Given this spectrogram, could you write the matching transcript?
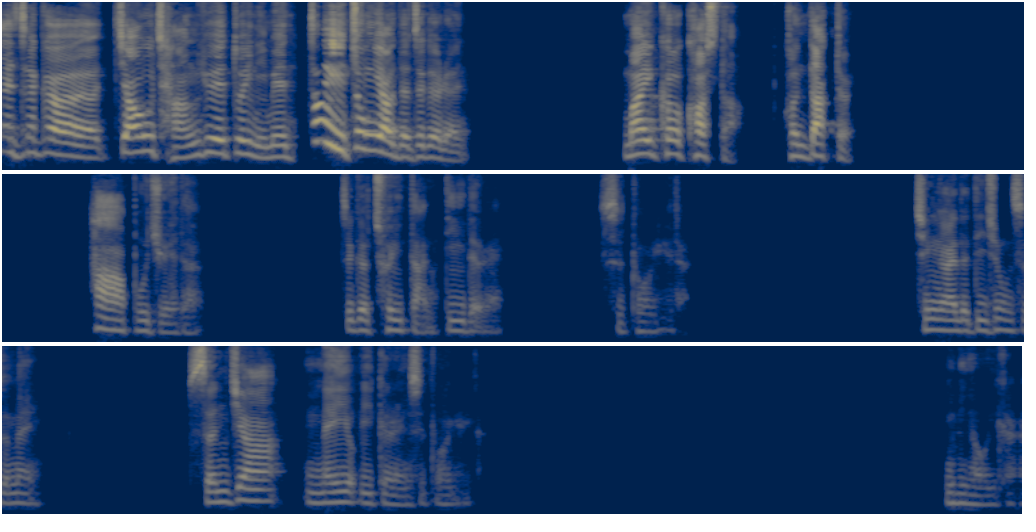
在这个交响乐队里面最重要的这个人，Michael Costa，conductor，他不觉得这个吹短笛的人是多余的。亲爱的弟兄姊妹，神家没有一个人是多余的，没有一个。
